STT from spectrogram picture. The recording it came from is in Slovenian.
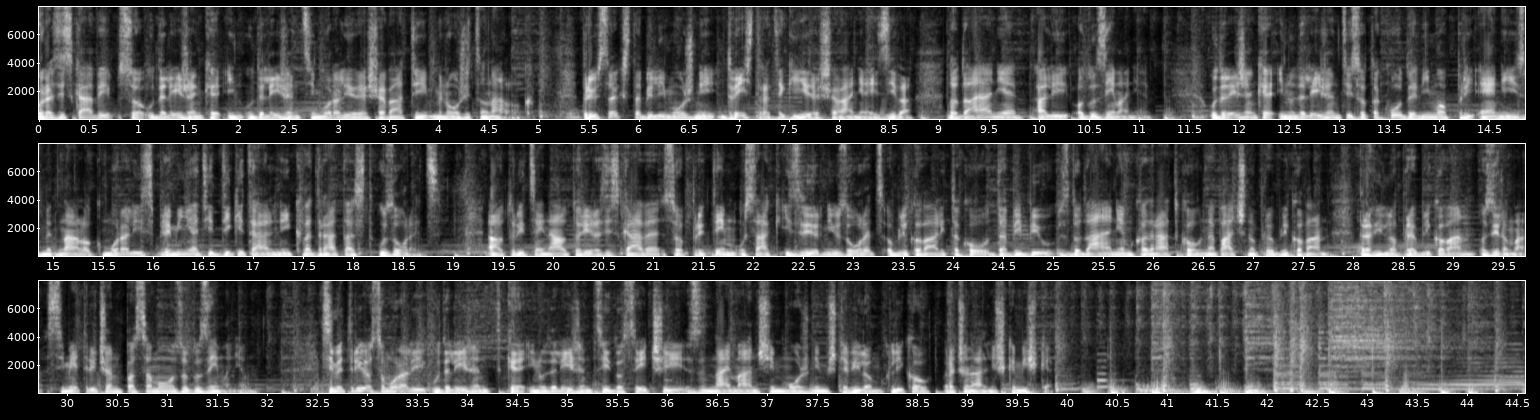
V raziskavi so udeleženke in udeleženci morali reševati množico nalog. Pri vseh sta bili možni dve strategiji reševanja izziva: dodajanje ali oduzemanje. Udeleženke in udeleženci so tako, da nimo pri eni izmed nalog morali spreminjati digitalni kvadratast vzorec. Avtorice in avtori raziskave so pri tem vsak izvirni vzorec oblikovali tako, da bi bil z dodajanjem kvadratkov napačno preoblikovan, pravilno preoblikovan oziroma simetričen pa samo z oduzemanjem. Simetrijo so morali udeleženke in udeleženci doseči z najmanjšim možnim številom klikov računalniške miške.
